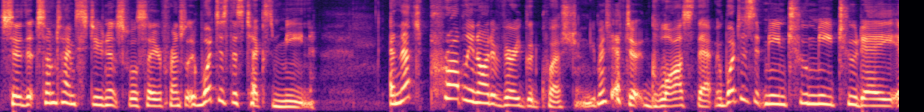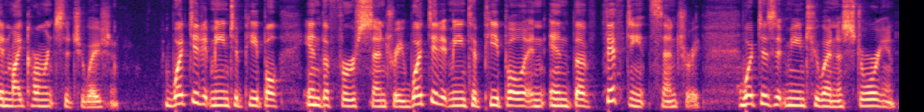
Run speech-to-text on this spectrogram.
So that sometimes students will say, or friends, what does this text mean? And that's probably not a very good question. You might have to gloss that. What does it mean to me today in my current situation? What did it mean to people in the first century? What did it mean to people in, in the 15th century? What does it mean to an historian?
